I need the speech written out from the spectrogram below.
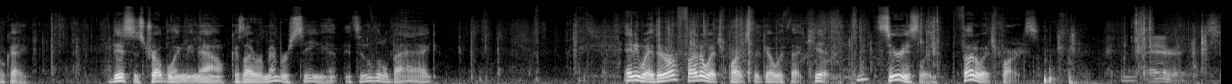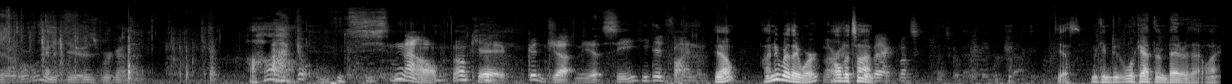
Okay. This is troubling me now because I remember seeing it. It's in a little bag. Anyway, there are photo etch parts that go with that kit. Seriously, photo etch parts. All right. So what we're gonna do is we're gonna. Aha. No. Okay. Good job. Yeah. See, he did find them. Yep. I knew where they were all, the right, time. Go back. Let's let's go back to the workshop. Yes, we can do look at them better that way.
